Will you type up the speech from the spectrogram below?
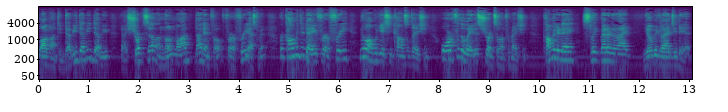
log on to www.shortsaleandloanmod.info for a free estimate, or call me today for a free, no obligation consultation, or for the latest short sale information. Call me today, sleep better tonight, you'll be glad you did.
